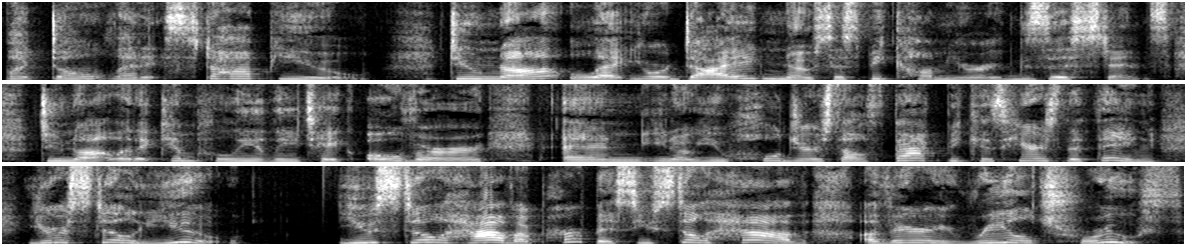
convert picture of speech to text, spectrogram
but don't let it stop you. Do not let your diagnosis become your existence. Do not let it completely take over and, you know, you hold yourself back because here's the thing you're still you. You still have a purpose. You still have a very real truth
